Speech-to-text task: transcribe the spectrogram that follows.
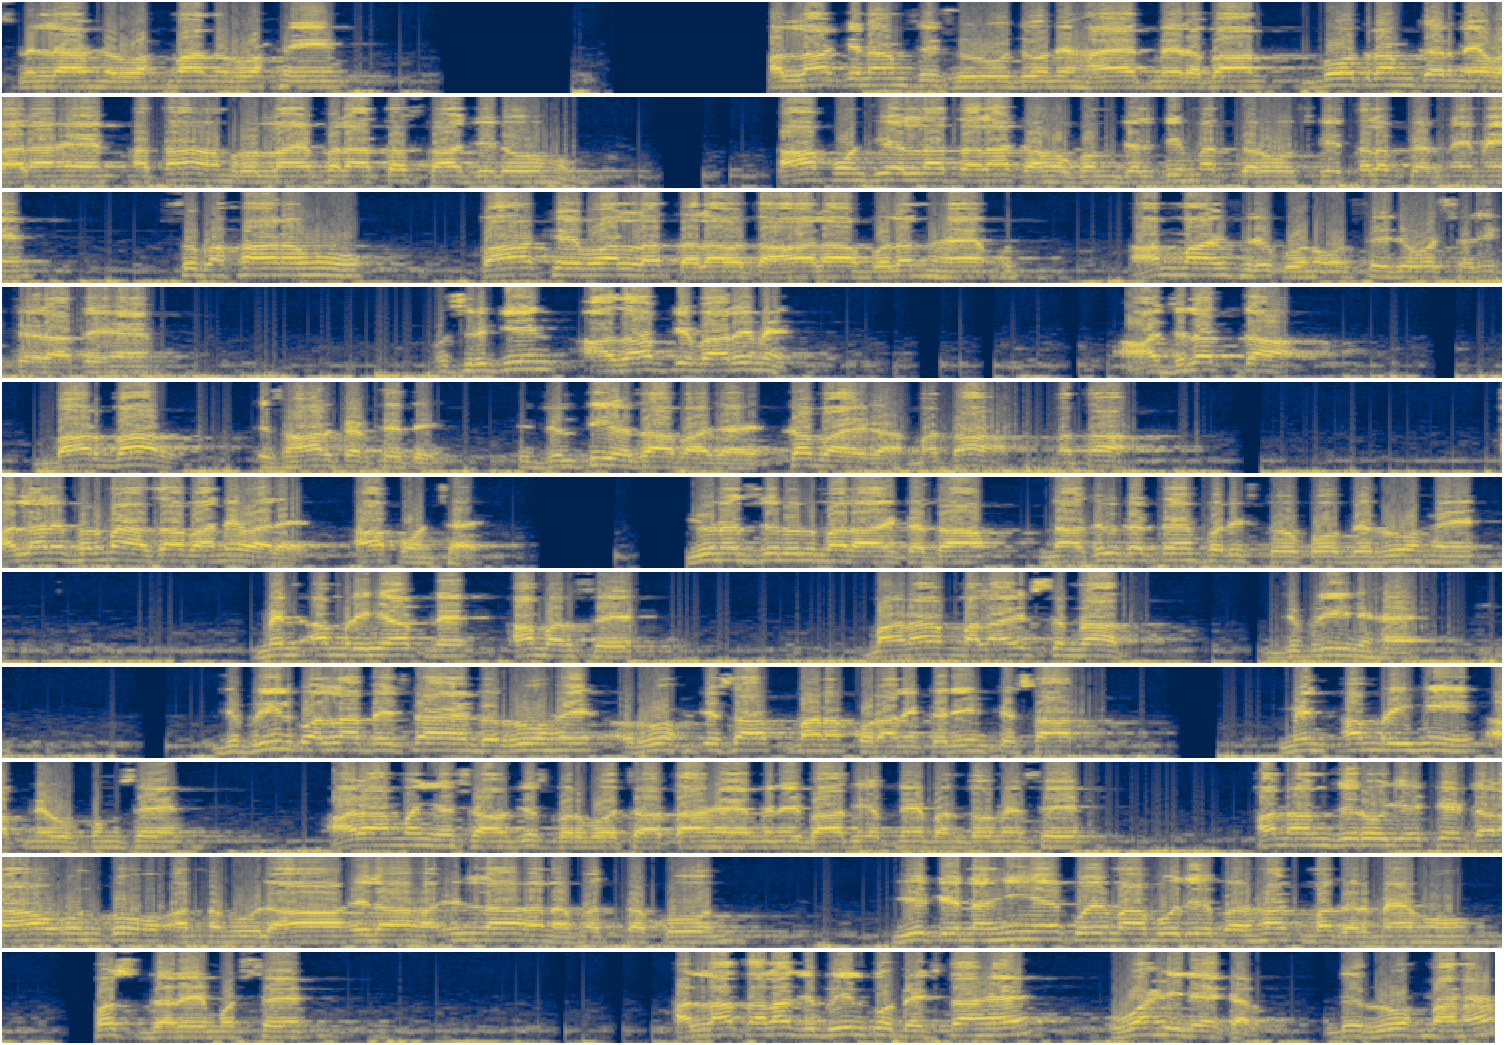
بسم اللہ الرحمن الرحیم۔ اللہ کے نام سے شروع جو نہایت میں ربان بہت رم کرنے والا ہے۔ عطا امر اللہ، فلا تستعجلوہ۔ آپ پہنچی اللہ تعالیٰ کا حکم جلدی مت کرو، اس کے طلب کرنے میں۔ سبحانہ، پاک ہے وہ اللہ تعالیٰ و تعالیٰ، بلند ہے۔ اما شرکن اس سے جو وہ شریک ٹھہراتے ہیں۔ مشرقین عذاب کے بارے میں عجلت کا بار بار اظہار کرتے تھے کہ جلدی عذاب آ جائے۔ کب آئے گا؟ متا متا۔ اللہ نے فرمایا، عذاب آنے والا ہے آپ پہنچائے یو نزل الملائکتا نازل کرتے ہیں فرشتوں کو بالروح۔ من امر ہی اپنے امر سے، مانا ملائک سمرات جبریل ہے جبریل کو اللہ بیچتا ہے بالروح، روح کے ساتھ، مانا قرآن کریم کے ساتھ۔ من امر ہی اپنے حکم سے۔ علام یشاء، جس پر وہ چاہتا ہے، من عبادی اپنے بندوں میں سے۔ ان انذرو یہ کہ ڈراؤ ان کو۔ انہو لا الہ الا انا فتقون یہ کہ نہیں ہے کوئی معبود برحق مگر میں ہوں۔ پس ڈرے مجھ سے۔ اللہ تعالیٰ جبریل کو بیچتا ہے وحی لے کر۔ روح مانا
